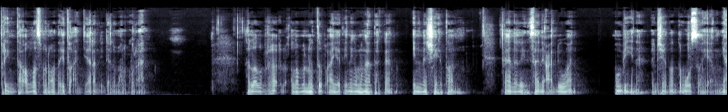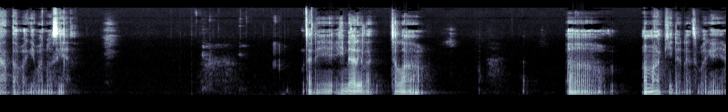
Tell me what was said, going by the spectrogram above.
perintah Allah SWT itu ajaran di dalam Al-Quran. Kalau Allah menutup ayat ini mengatakan Inna syaitan karena insani aduan mubina dan syaitan itu musuh yang nyata bagi manusia. Jadi hindarilah celah uh, memaki dan lain sebagainya.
